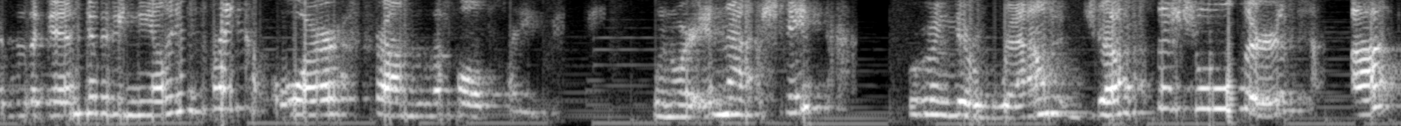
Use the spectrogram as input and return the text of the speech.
This is again gonna be kneeling plank or from the full plank. When we're in that shape, we're going to round just the shoulders up.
